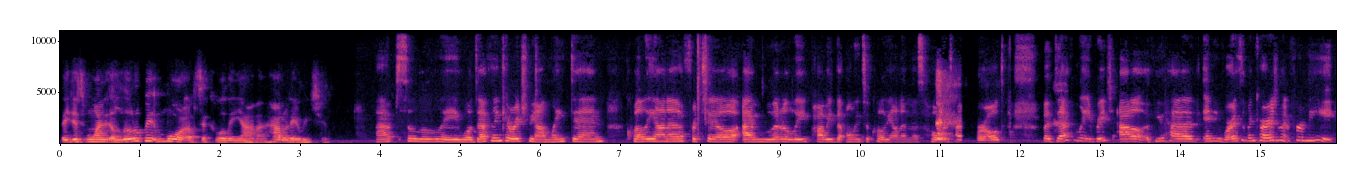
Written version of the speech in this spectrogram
they just wanted a little bit more of Tequiliana, how do they reach you? Absolutely. Well, definitely can reach me on LinkedIn, Quiliana Fertil. I'm literally probably the only Tequiliana in this whole entire world. But definitely reach out if you have any words of encouragement for me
